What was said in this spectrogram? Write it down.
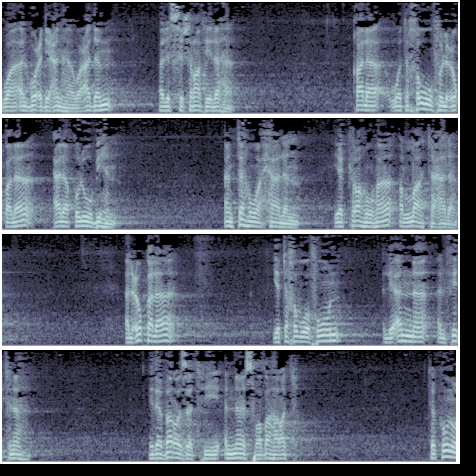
والبعد عنها وعدم الاستشراف لها. قال وتخوف العقلاء على قلوبهم أن تهوى حالا يكرهها الله تعالى. العقلاء يتخوفون لأن الفتنة إذا برزت في الناس وظهرت تكون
